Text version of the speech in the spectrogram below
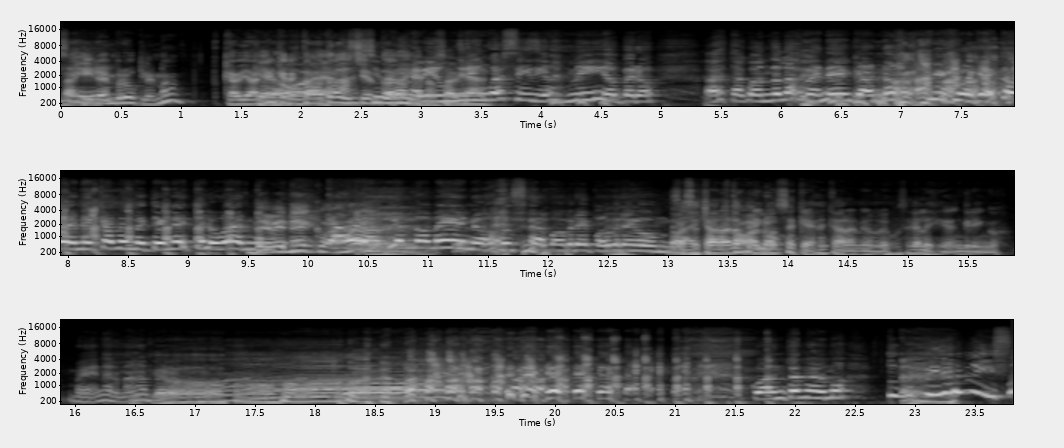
la Sí. gira en Brooklyn, ¿no? Que había Que alguien que le estaba ah, sí, traduciendo. ¿verdad? el- Que que había no un sabía. gringo así, Dios mío, pero ¿hasta cuándo las venecas, no? Porque esta veneca me metió en este lugar, ¿no? De veneco, Cada ajá. vez entiendo menos. O sea, pobre, pobre hombre. No, ese ¿Sabes que ahora los estaba gringos loco. se quejan que ahora no les gusta que les digan gringos? Bueno, hermano, que, pero... ¿Cuánto nos hemos...? Tú me pides visa,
